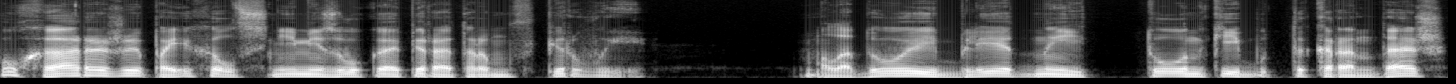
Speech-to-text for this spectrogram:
О'Хара же поехал с ними звукооператором впервые. Молодой, бледный, тонкий, будто карандаш,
